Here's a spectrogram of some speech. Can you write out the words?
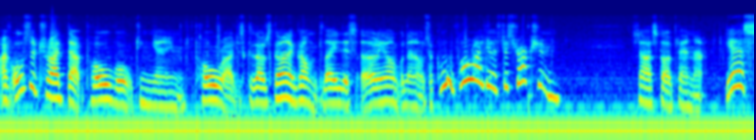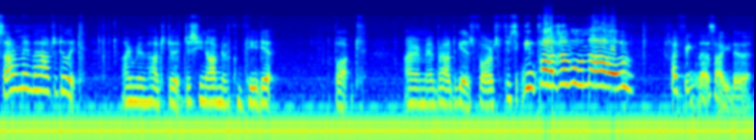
I've also tried that pole vaulting game, Pole Riders, because I was going to go and play this earlier, but then I was like, ooh, Pole Riders, distraction. So I started playing that. Yes, I remember how to do it. I remember how to do it. Just, you know, I've never completed it. But I remember how to get as far as physically possible now. I think that's how you do it.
